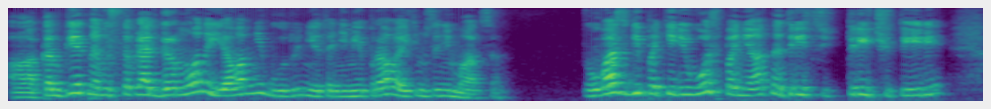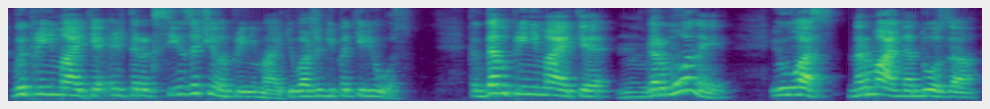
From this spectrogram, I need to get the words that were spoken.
А конкретно выставлять гормоны я вам не буду. Нет, я не имею права этим заниматься. У вас гипотиреоз, понятно, 3-4. Вы принимаете эльтероксин. Зачем вы принимаете? У вас же гипотиреоз. Когда вы принимаете гормоны, и у вас нормальная доза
